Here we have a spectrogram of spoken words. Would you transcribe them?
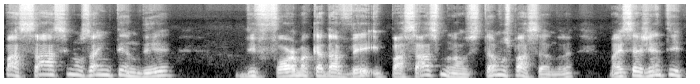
passássemos a entender de forma cada vez, e passássemos, nós estamos passando, né? Mas se a gente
